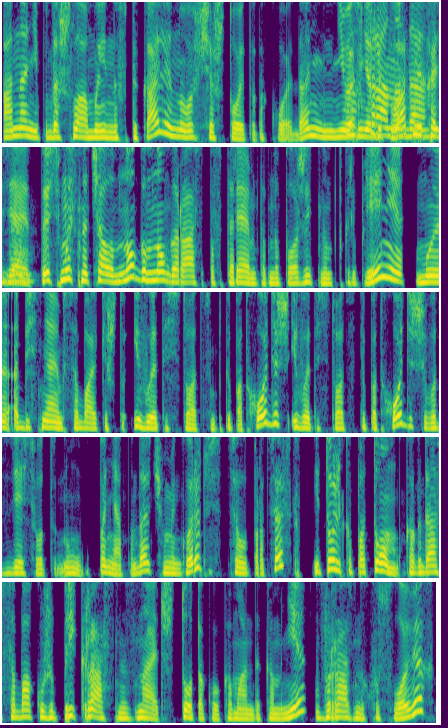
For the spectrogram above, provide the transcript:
она не подошла, мы ей навтыкали, ну вообще что это такое, да? Не, ну, неадекватный странно, да, хозяин. Да. То есть мы сначала много-много раз повторяем там на положительном подкреплении, мы объясняем собаке, что и в этой ситуации ты подходишь, и в этой ситуации ты подходишь, и вот здесь вот, ну, понятно, да, о чем я говорю, то есть это целый процесс. И только потом, когда собака уже прекрасно знает, что такое команда ко мне в разных условиях,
